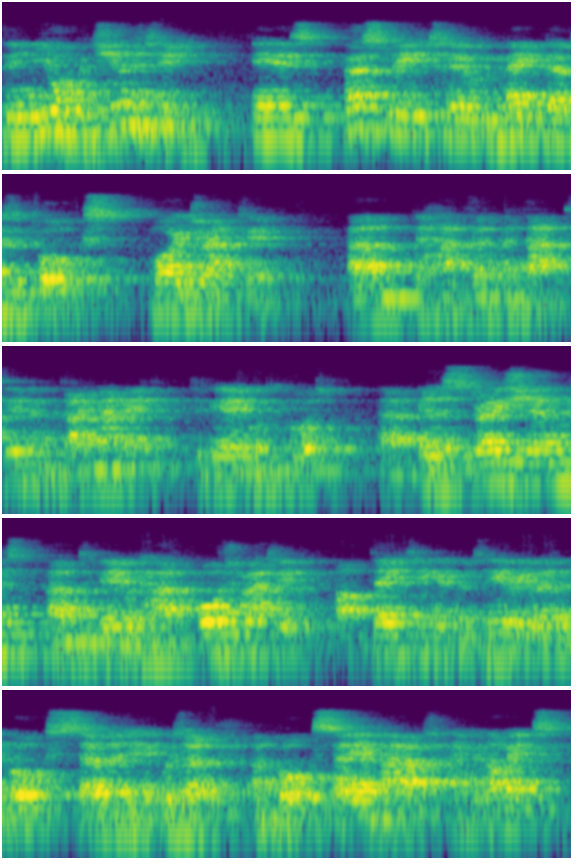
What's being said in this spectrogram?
the new opportunity is firstly to make those books more interactive, um, to have them adaptive and dynamic, to be able to put uh, illustrations, um, to be able to have automatic updating of material in the books so that if it was a, a book, say, about economics,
